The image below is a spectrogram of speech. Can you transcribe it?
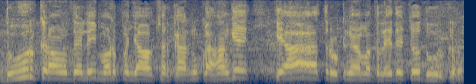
ਦੂਰ ਕਰਾਉਣ ਦੇ ਲਈ ਮੁੜ ਪੰਜਾਬ ਸਰਕਾਰ ਨੂੰ ਕਹਾਂਗੇ ਕਿ ਆਹ ਤਰੁੱਟੀਆਂ ਮਤਲਬ ਇਹਦੇ ਚੋਂ ਦੂਰ ਕਰੋ।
